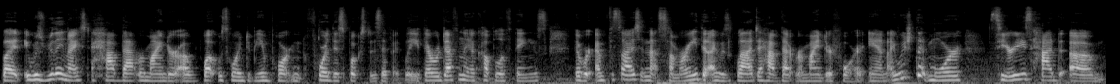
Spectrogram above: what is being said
but it was really nice to have that reminder of what was going to be important for this book specifically. There were definitely a couple of things that were emphasized in that summary that I was glad to have that reminder for, and I wish that more series had um,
